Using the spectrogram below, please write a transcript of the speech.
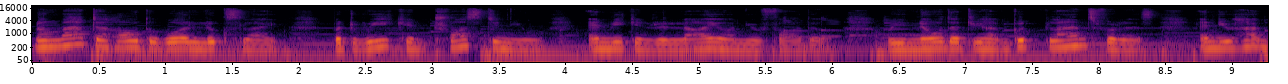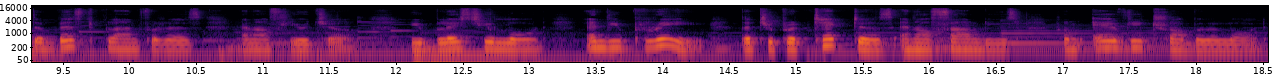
no matter how the world looks like, but we can trust in you and we can rely on you, Father. We know that you have good plans for us and you have the best plan for us and our future. We bless you, Lord, and we pray that you protect us and our families from every trouble, Lord.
